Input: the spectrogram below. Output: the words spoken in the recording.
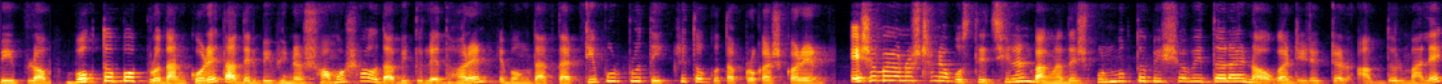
বিপ্লব বক্তব্য প্রদান করে তাদের বিভিন্ন সমস্যা ও দাবি তুলে ধরেন এবং ডাক্তার টিপুর প্রতি কৃতজ্ঞতা প্রকাশ করেন। এ সময় অনুষ্ঠানে উপস্থিত ছিলেন বাংলাদেশ উন্মুক্ত বিশ্ববিদ্যালয় নওগাঁ ডিরেক্টর আব্দুল মালেক,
